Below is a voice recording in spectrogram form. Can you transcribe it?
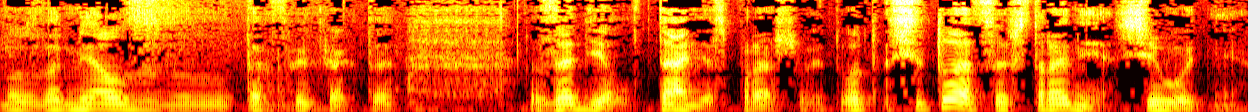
Ну, за- меня, так сказать, как-то задел. Таня спрашивает. Вот ситуация в стране сегодня,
